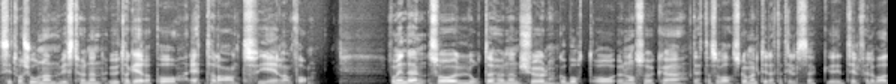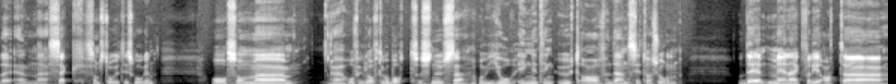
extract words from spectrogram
situasjonene hvis hunden utagerer på et eller annet i en eller annen form. For min del så lot jeg hunden sjøl gå bort og undersøke dette som var skummelt. I dette tilfellet var det en eh, sekk som sto ute i skogen, og som uh, hun fikk lov til å gå bort, snuse, og vi gjorde ingenting ut av den situasjonen. Og Det mener jeg fordi at uh,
